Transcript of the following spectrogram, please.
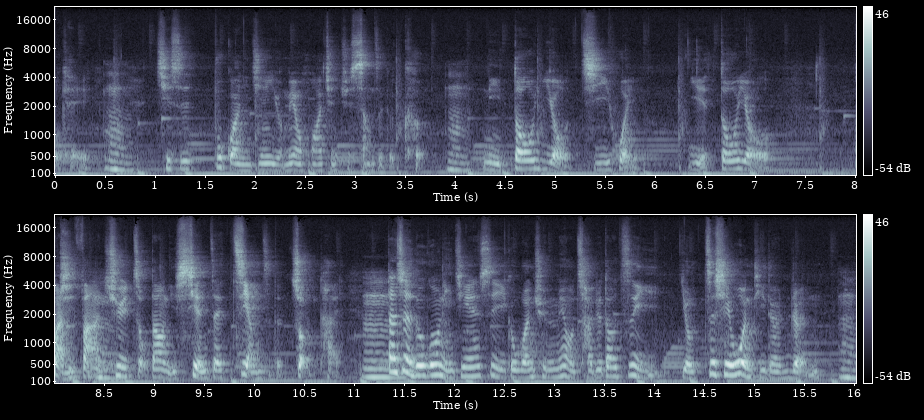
OK，嗯。其实不管你今天有没有花钱去上这个课，嗯，你都有机会，也都有办法去走到你现在这样子的状态。嗯，但是如果你今天是一个完全没有察觉到自己有这些问题的人，嗯，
